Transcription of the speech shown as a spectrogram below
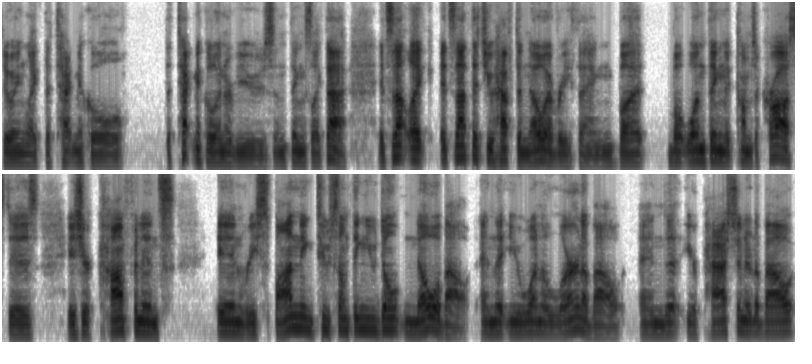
doing like the technical the technical interviews and things like that. It's not like it's not that you have to know everything but but one thing that comes across is is your confidence in responding to something you don't know about and that you want to learn about and that you're passionate about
